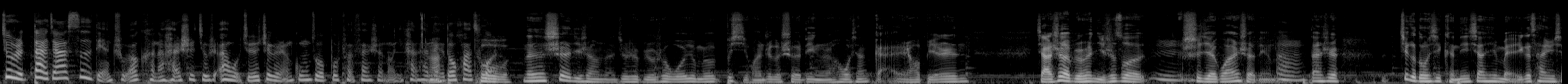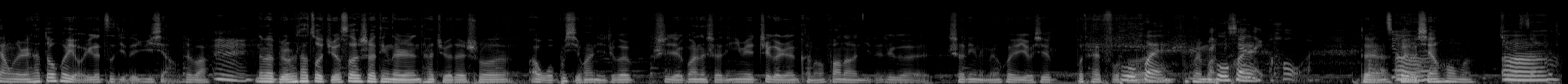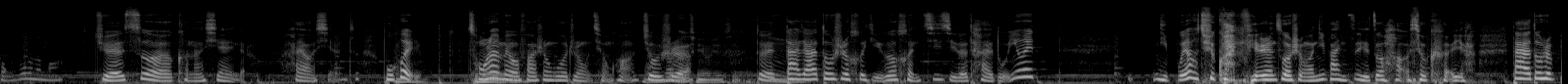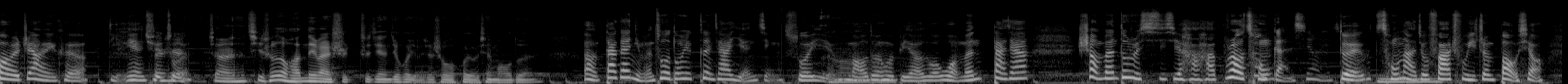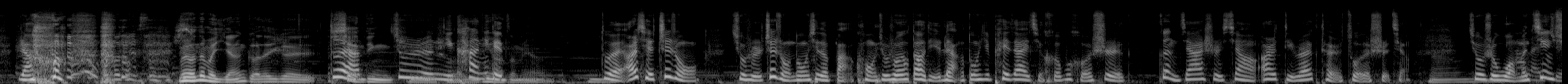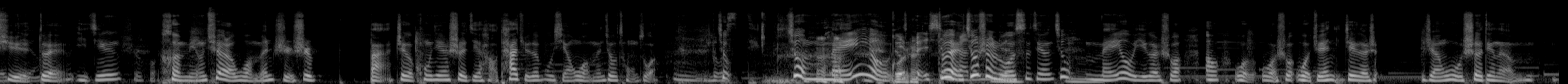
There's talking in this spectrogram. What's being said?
就是大家撕的点，主要可能还是就是，哎，我觉得这个人工作不 professional，你看他那啊个都画错了，不不不，那在设计上呢，就是比如说我有没有不喜欢这个设定，然后我想改，然后别人假设比如说你是做嗯世界观设定的，嗯但是这个东西肯定相信每一个参与项目的人，他都会有一个自己的预想，对吧？嗯那么，比如说他做角色设定的人，他觉得说啊，我不喜欢你这个世界观的设定，因为这个人可能放到你的这个设定里面会有些不太符合，不会不会吗？不会，个后啊？对会有先后吗？角色是呃同步的吗？角色可能先一点，还要先，这不会，从来没有发生过这种情况，就是挺有意思的。对，嗯大家都是和一个很积极的态度，因为你不要去管别人做什么，你把你自己做好就可以了。大家都是抱着这样一个理念去做。这样汽车的话，内外是之间就会有些时候会有些矛盾。嗯，大概你们做的东西更加严谨，所以矛盾哦会比较多。我们大家上班都是嘻嘻哈哈，不知道从感性。对从哪就嗯发出一阵爆笑，然后 没有那么严格的一个 限定就是你看你给怎么样？嗯对，而且这种就是这种东西的把控，就是说到底两个东西配在一起合不合适，更加是像 art director 做的事情。嗯就是我们进去，对，已经很明确了，我们只是把这个空间设计好，他觉得不行，我们就重做，嗯，就就没有对，就是螺螺丝钉，就 嗯没有一个说哦，我我说我觉得你这个是人物设定的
